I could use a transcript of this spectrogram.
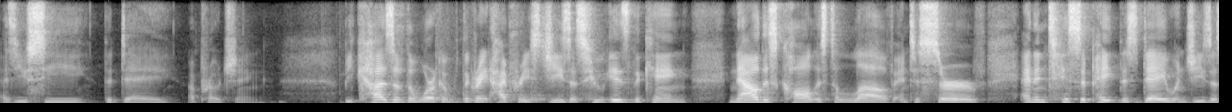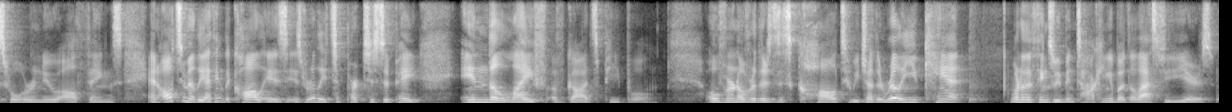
as you see the day approaching. because of the work of the great high priest Jesus, who is the king, now this call is to love and to serve and anticipate this day when Jesus will renew all things. And ultimately, I think the call is, is really to participate in the life of God's people. Over and over, there's this call to each other. Really, you can't, one of the things we've been talking about the last few years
